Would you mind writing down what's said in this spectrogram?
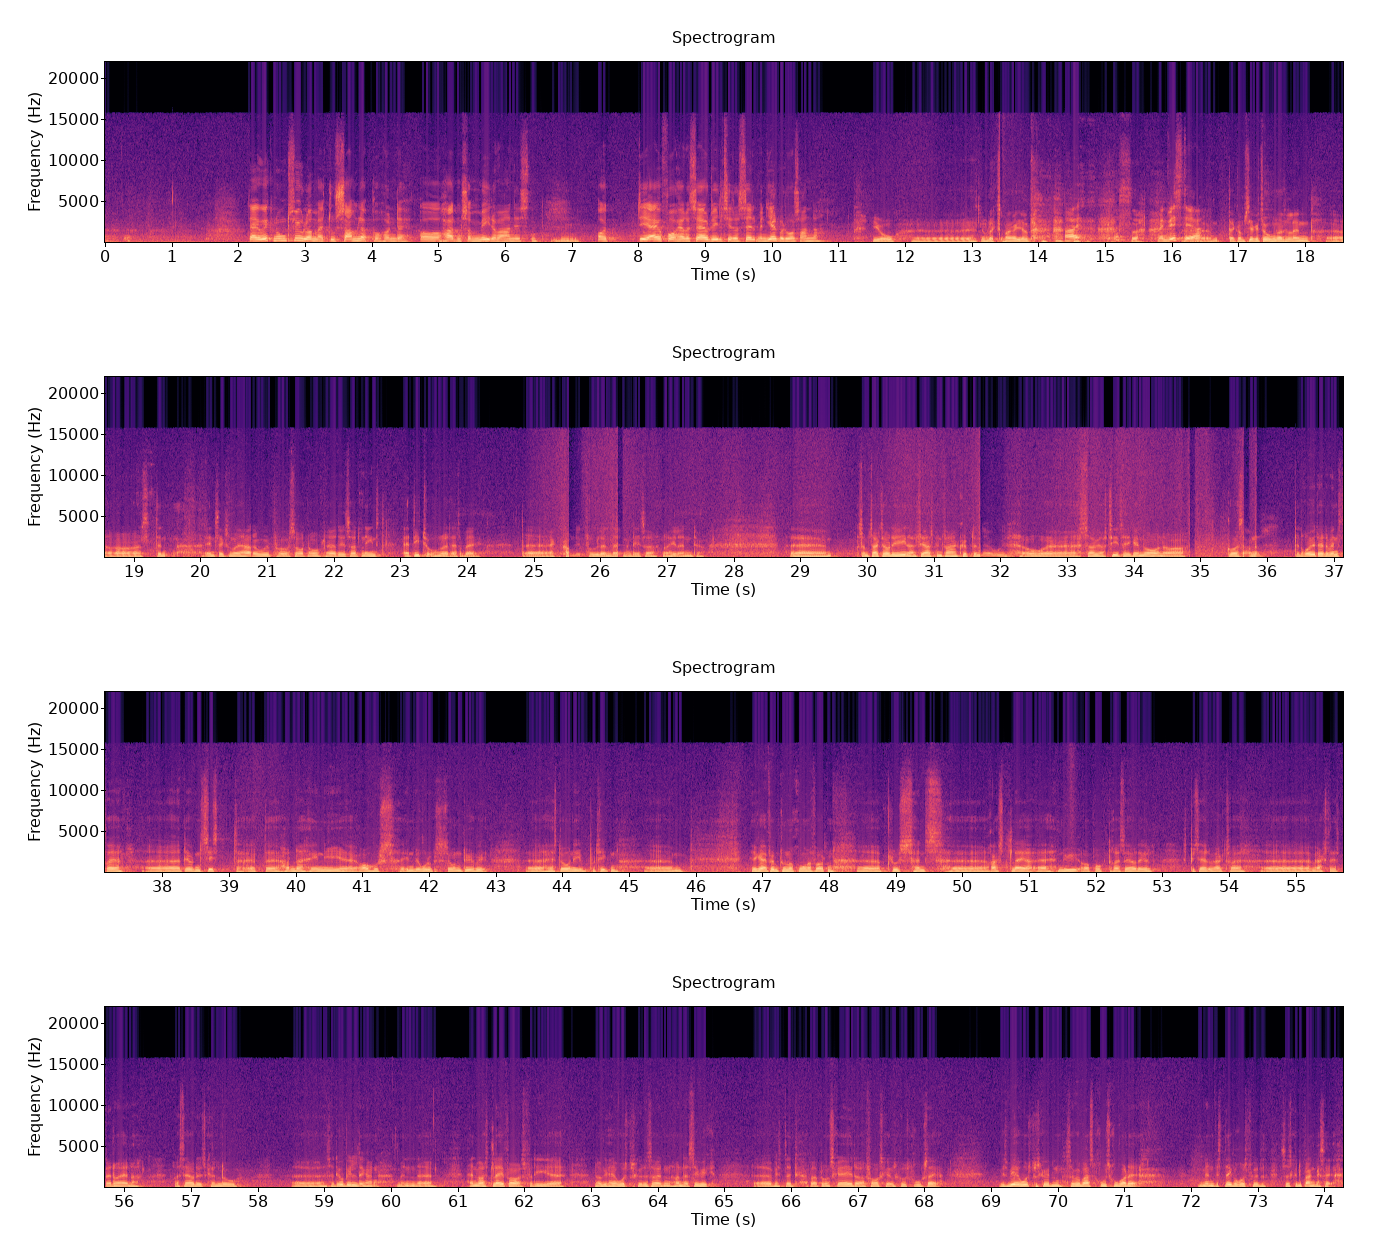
Der er jo ikke nogen tvivl om, at du samler på Honda, og har den som metervare næsten. Mm. Og det er jo for at have reservedele til dig selv, men hjælper du også andre? Jo, øh, nu er der ikke så mange at hjælpe. Nej, så, men hvis det er. øh, der kom cirka 200 til landet, og den N600, jeg har derude på sort nummerplader, det er så den eneste af de 200, der er tilbage. Der er kommet lidt fra udlandet af, men det er så noget helt andet jo. Øh, som sagt, så var det i 71, min far har købt den derude, og øh, så har vi haft tid til igennem årene at gå og samle. Den røde der til venstre, ja, øh, det var den sidste, at øh, Honda inde i øh, Aarhus, inde ved rutebestationen Dyrby, øh, havde stående i butikken. Øh, jeg gav 1.500 kroner for den, øh, plus hans øh, restlager af nye og brugte reservedele, specielle værktøjer, øh, værkstedsmanualer, reservedelskatalog. Øh, så det var billigt dengang, men øh, han var også glad for os, fordi øh, når vi havde rustbeskyttet, så er den Honda Civic, øh, hvis det var blevet skadet og forskellen skulle skrues af. Hvis vi havde rustbeskyttet så kunne vi bare skrue skruerne af. Men hvis den ikke var rustbeskyttet, så skulle de bankes af.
